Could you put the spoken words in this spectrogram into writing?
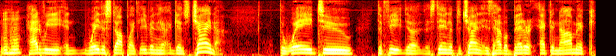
Mhm. had we and way to stop like even against China, the way to defeat uh, stand up to China is have a better economic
